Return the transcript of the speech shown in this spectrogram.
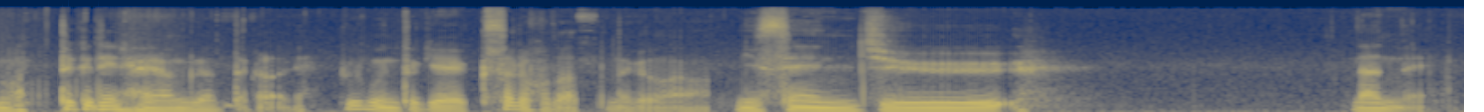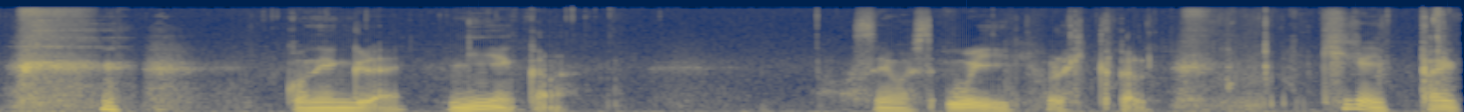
全く手に入らんくなったからね。ブームの時は腐るほどあったんだけどな。2010何年。5年ぐらい。2年かな。忘れました。ういほら引っかかる。木がいっぱい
